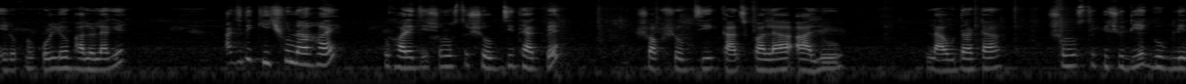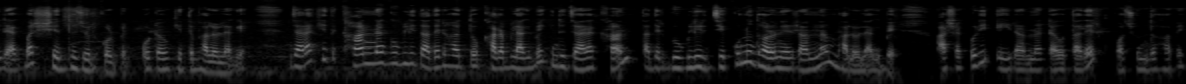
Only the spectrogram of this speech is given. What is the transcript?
এরকম করলেও ভালো লাগে। আর যদি কিছু না হয়, ঘরে যে সমস্ত সবজি থাকবে, সব সবজি, কাঁচকলা, আলু, লাউ, ডাঁটা সমস্ত কিছু দিয়ে গুগলির একবার সেদ্ধ ঝোল করবেন, ওটাও খেতে ভালো লাগে। যারা খেতে খান না গুগলি, তাদের হয়তো খারাপ লাগবে, কিন্তু যারা খান, তাদের গুগলির যে কোনো ধরনের রান্না ভালো লাগবে। আশা করি এই রান্নাটাও তাদের পছন্দ হবে।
